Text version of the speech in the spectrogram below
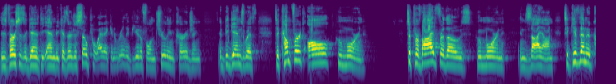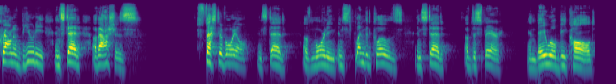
these verses again at the end because they're just so poetic and really beautiful and truly encouraging. It begins with to comfort all who mourn, to provide for those who mourn in Zion, to give them a crown of beauty instead of ashes, festive oil instead of mourning, and splendid clothes instead of despair. And they will be called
